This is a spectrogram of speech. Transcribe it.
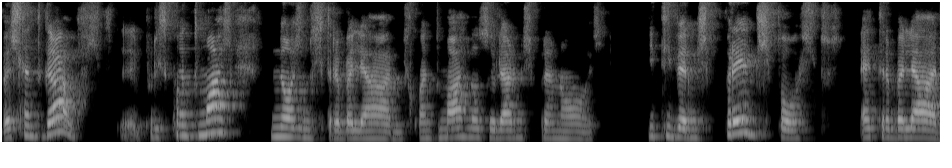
bastante graves. Por isso, quanto mais nós nos trabalharmos, quanto mais nós olharmos para nós e tivermos predispostos a trabalhar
